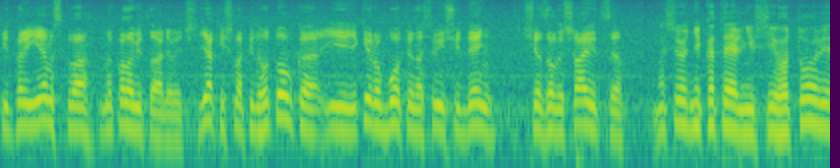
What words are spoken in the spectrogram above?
підприємства Микола Віталійович. Як йшла підготовка і які роботи на сьогоднішній день ще залишаються? На сьогодні котельні всі готові.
